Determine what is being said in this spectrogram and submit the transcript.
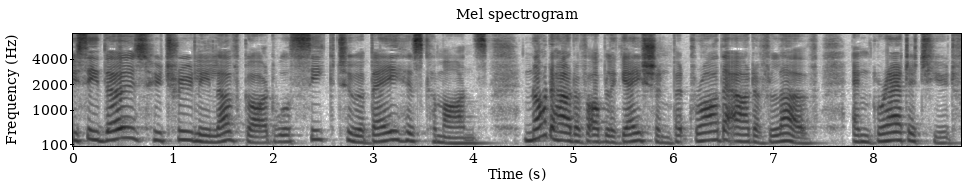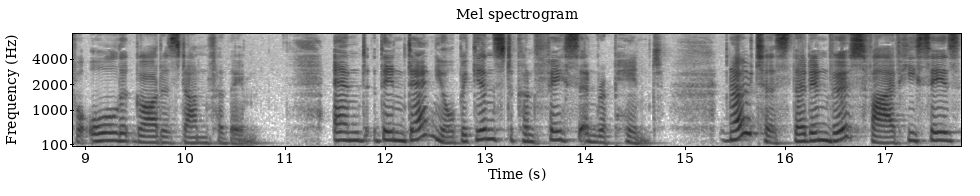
You see, those who truly love God will seek to obey his commands, not out of obligation, but rather out of love and gratitude for all that God has done for them. And then Daniel begins to confess and repent. Notice that in verse 5 he says,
